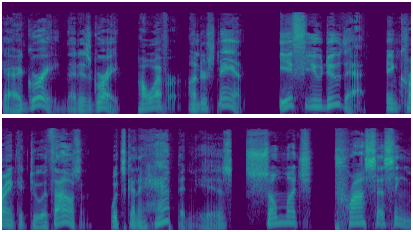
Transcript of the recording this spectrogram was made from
Okay, I agree. That is great. However, understand if you do that and crank it to a thousand, what's going to happen is so much processing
